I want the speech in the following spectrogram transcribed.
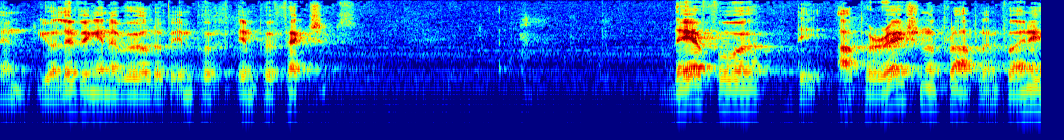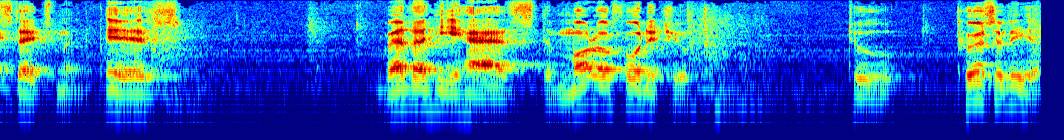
and you're living in a world of imperf- imperfections. Therefore, the operational problem for any statesman is whether he has the moral fortitude to persevere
